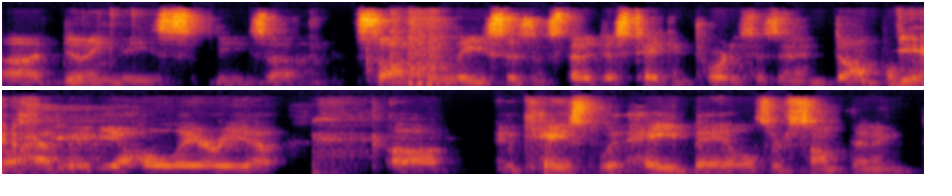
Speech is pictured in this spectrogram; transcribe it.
uh, doing these these uh, soft releases instead of just taking tortoises in and dump them. Yeah. They'll have maybe a whole area uh, encased with hay bales or something and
